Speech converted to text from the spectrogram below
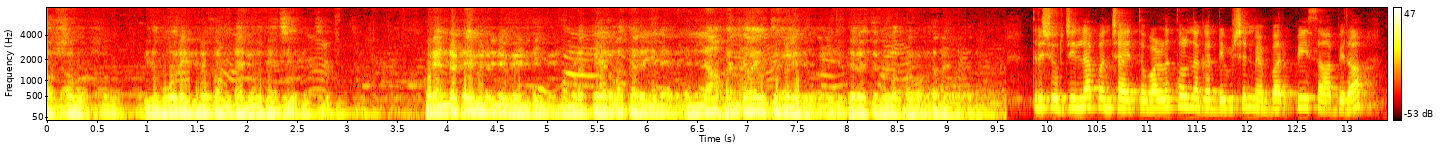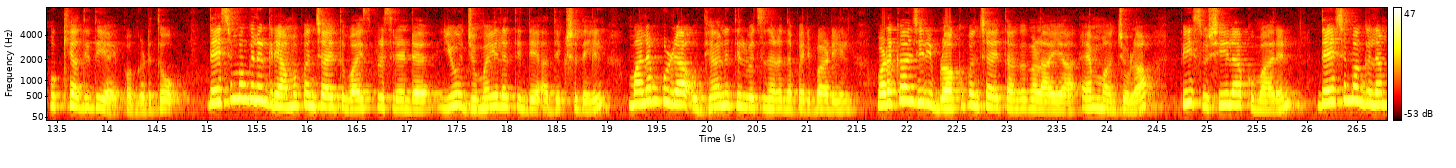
വർഷവും ഇതുപോലെ ഇതിന് ഫണ്ട് അനുവദിച്ച്. ഒരു എന്റർടൈൻമെന്റിന് വേണ്ടി നമ്മുടെ കേരളക്കരയിലെ എല്ലാ പഞ്ചായത്തുകളിലും ഇത്തരത്തിലുള്ള പ്രവർത്തനങ്ങൾ തൃശൂർ ജില്ലാ panchayat Vallathol Nagar division member P Sabira മുഖ്യാതിഥിയായി പങ്കെടുത്തു. ദേശമംഗലം ഗ്രാമപഞ്ചായത്ത് വൈസ് പ്രസിഡന്റ് യു ജുമൈലത്തിന്റെ അധ്യക്ഷതയിൽ മലമ്പുഴ ഉദ്യാനത്തിൽ വെച്ച് നടന്ന പരിപാടിയിൽ വടക്കാഞ്ചേരി ബ്ലോക്ക് പഞ്ചായത്ത് അംഗങ്ങളായ എം മഞ്ജുള പി സുശീല കുമാരൻ ദേശമംഗലം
